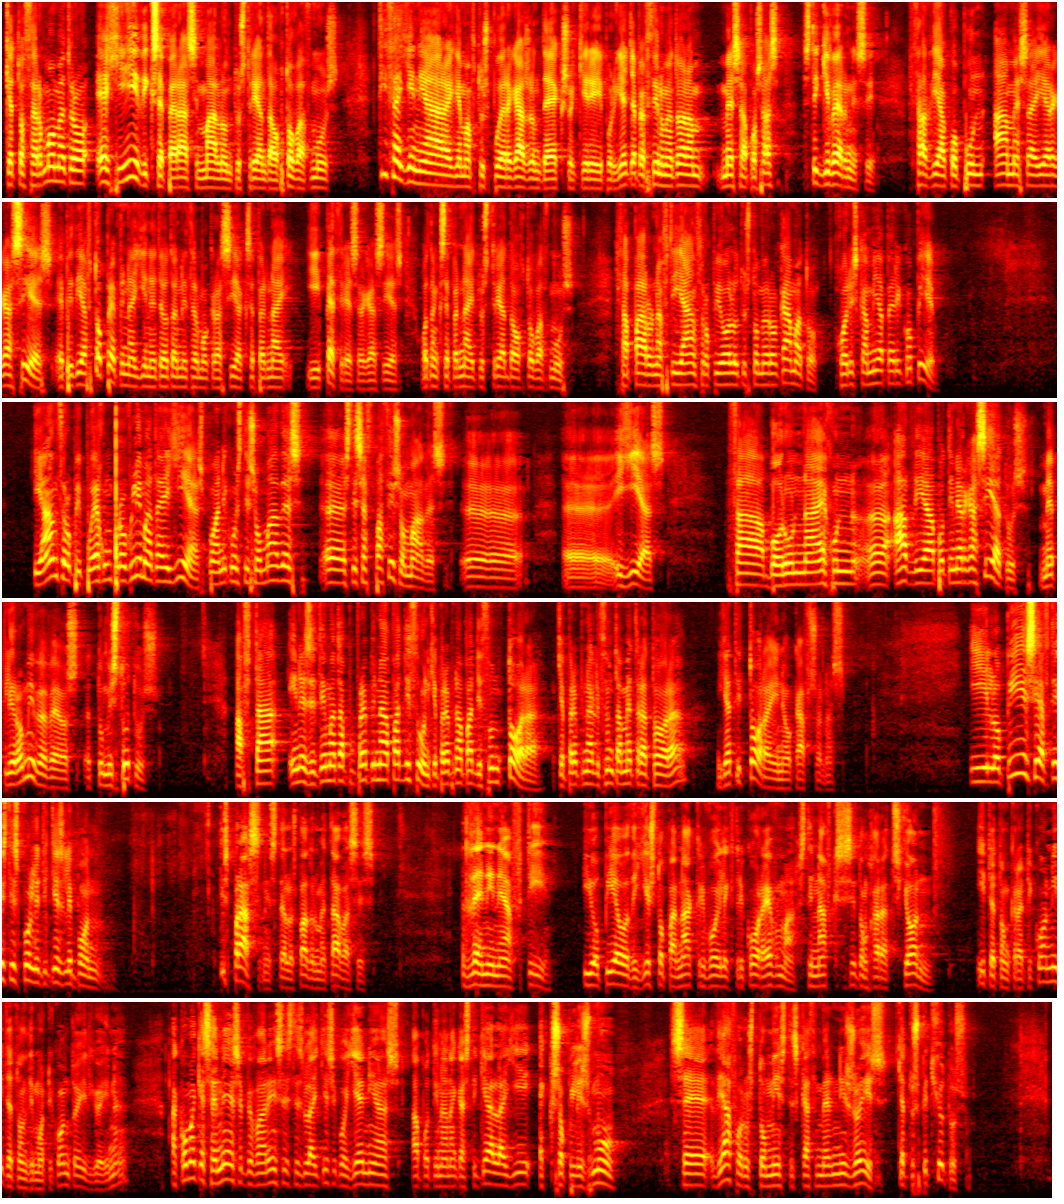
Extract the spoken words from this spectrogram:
και το θερμόμετρο έχει ήδη ξεπεράσει μάλλον τους 38 βαθμούς, τι θα γίνει άραγε με αυτούς που εργάζονται έξω κύριε Υπουργέ και απευθύνομαι τώρα μέσα από εσάς στην κυβέρνηση θα διακοπούν άμεσα οι εργασίες, επειδή αυτό πρέπει να γίνεται όταν η θερμοκρασία ξεπερνάει, οι υπαίθριες εργασίες, όταν ξεπερνάει τους 38 βαθμούς. Θα πάρουν αυτοί οι άνθρωποι όλο τους το μεροκάματο, χωρίς καμία περικοπή. Οι άνθρωποι που έχουν προβλήματα υγείας, που ανήκουν στις, ομάδες, ε, στις ευπαθείς ομάδες ε, ε, υγείας, θα μπορούν να έχουν ε, άδεια από την εργασία τους, με πληρωμή βεβαίως του μισθού τους. Αυτά είναι ζητήματα που πρέπει να απαντηθούν και πρέπει να απαντηθούν τώρα και πρέπει να ληφθούν τα μέτρα τώρα, γιατί τώρα είναι ο καύσωνας. Η υλοποίηση αυτής της πολιτικής, λοιπόν, της πράσινης, τέλος πάντων, μετάβασης, δεν είναι αυτή η οποία οδηγεί στο πανάκριβο ηλεκτρικό ρεύμα, στην αύξηση των χαρατσιών, είτε των κρατικών είτε των δημοτικών, το ίδιο είναι, ακόμα και σε νέες επιβαρύνσεις της λαϊκής οικογένειας από την αναγκαστική αλλαγή εξοπλισμού σε διάφορους τομείς της καθημερινής ζωής και του σπιτιού τους.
